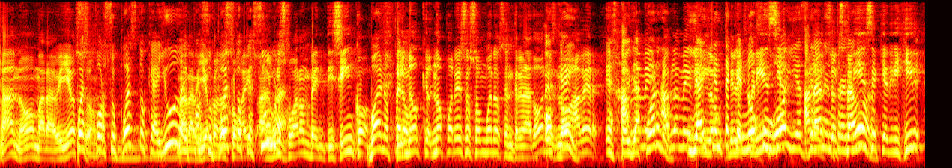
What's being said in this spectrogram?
Ah, no, maravilloso. Pues por supuesto que ayuda y por supuesto Conozco- que suma. Algunos jugaron 25. Bueno, pero- Y no, por eso son buenos entrenadores, Ok, ¿no? A ver. estoy de acuerdo. háblame Y de hay lo- gente de que no jugó y es a ver, gran su entrenador. experiencia que dirigir.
